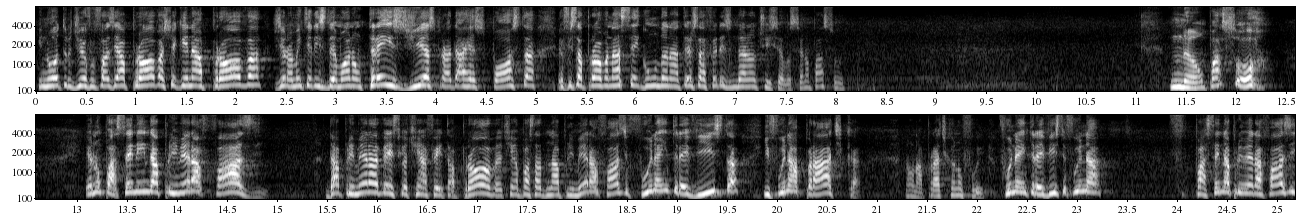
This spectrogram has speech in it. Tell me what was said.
E no outro dia eu fui fazer a prova, cheguei na prova. Geralmente eles demoram três dias para dar a resposta. Eu fiz a prova na segunda, na terça-feira eles me deram a notícia: você não passou. Não passou. Eu não passei nem da primeira fase. Da primeira vez que eu tinha feito a prova, eu tinha passado na primeira fase, fui na entrevista e fui na prática. Não, na prática eu não fui. Fui na entrevista e fui na. Passei na primeira fase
